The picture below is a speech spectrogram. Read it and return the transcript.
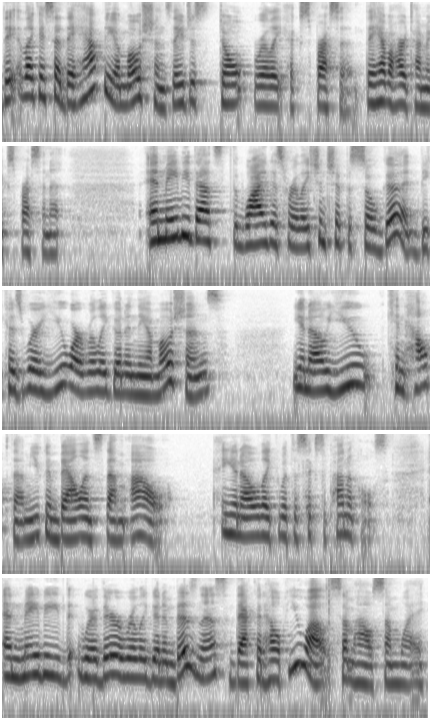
they, like I said, they have the emotions, they just don't really express it. They have a hard time expressing it. And maybe that's the, why this relationship is so good because where you are really good in the emotions, you know, you can help them, you can balance them out, you know, like with the Six of Pentacles. And maybe where they're really good in business, that could help you out somehow, some way.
